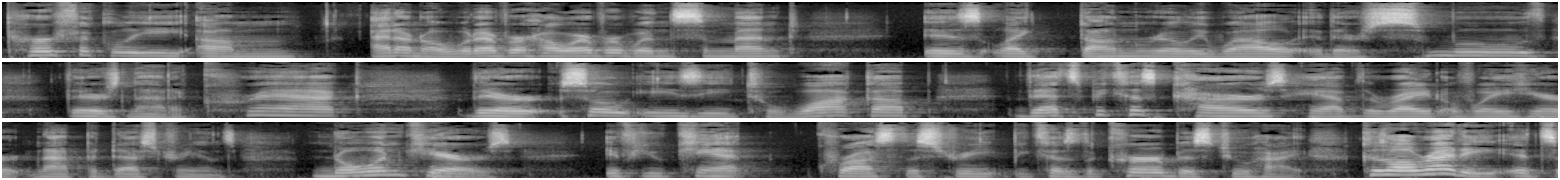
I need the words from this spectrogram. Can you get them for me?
perfectly, um, I don't know, whatever, however, when cement is like done really well. They're smooth, there's not a crack, they're so easy to walk up. That's because cars have the right of way here, not pedestrians. No one cares if you can't cross the street because the curb is too high. Because already it's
